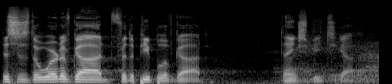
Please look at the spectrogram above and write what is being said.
This is the word of God for the people of God. Thanks be to God.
